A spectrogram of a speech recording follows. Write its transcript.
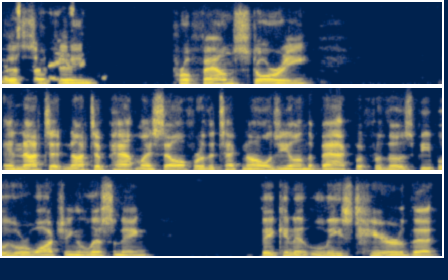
that's such amazing. a profound story and not to not to pat myself or the technology on the back but for those people who are watching and listening they can at least hear that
